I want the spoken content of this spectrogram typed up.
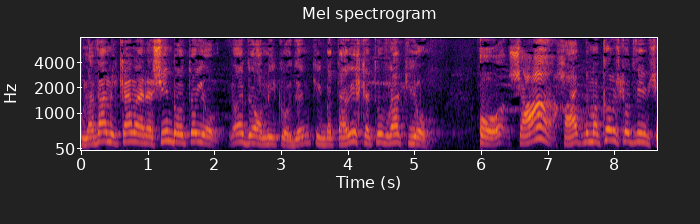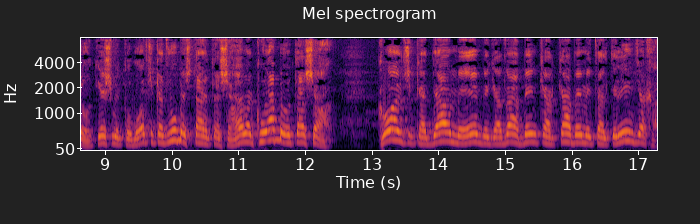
הוא לווה מכמה אנשים באותו יום, לא ידוע מי קודם, כי בתאריך כתוב רק יום. או שעה אחת במקום שכותבים שעות. יש מקומות שכתבו בשטר את השעה, אבל כולם באותה שעה. כל שקדם מהם וגבה בין קרקע בין מטלטלין זכה.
